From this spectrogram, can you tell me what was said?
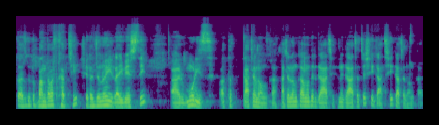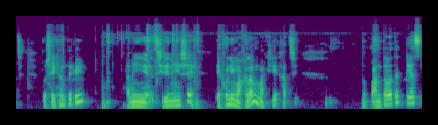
তো আজকে তো পান্তা ভাত খাচ্ছি, সেটার জন্যই লাইভে এসেছি। আর মরিচ, অর্থাৎ কাঁচা লঙ্কা কাঁচা লঙ্কা আমাদের গাছ, এখানে গাছ আছে, সেই গাছেই কাঁচা লঙ্কা আছে। তো সেইখান থেকেই আমি ছিঁড়ে নিয়ে এসে এখনই মাখালাম, মাখিয়ে খাচ্ছি। তো পান্তা ভাতের টেস্ট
